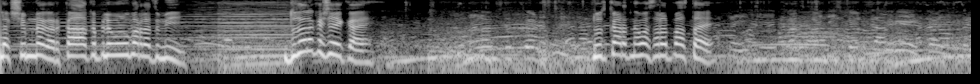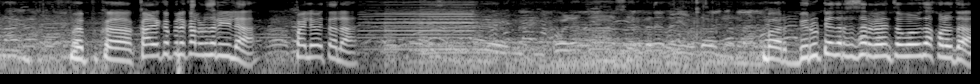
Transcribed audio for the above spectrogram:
लक्ष्मीनगर. का कपिला वळू भरला तुम्ही? दुधाला कसे आहे काय? दूध काढत नाही वसाला पाचताय. काळे कपिला कालवड झाली हिला पहिल्या वेताला. बर बिरू टेलरचा सरकारांचा वळू दाखवला होता.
